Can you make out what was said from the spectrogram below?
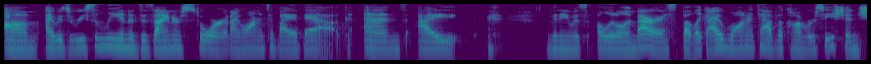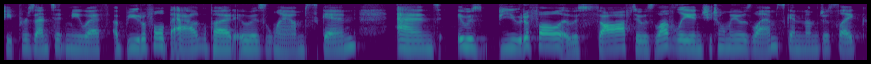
Um, I was recently in a designer store and I wanted to buy a bag, and I, Vinny was a little embarrassed, but like I wanted to have the conversation. She presented me with a beautiful bag, but it was lambskin and it was beautiful. It was soft. It was lovely. And she told me it was lambskin. And I'm just like,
